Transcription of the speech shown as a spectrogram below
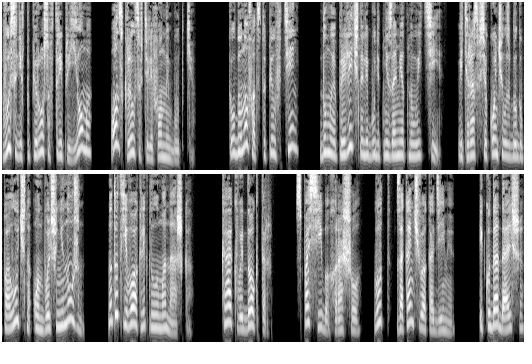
Высадив папиросу в три приема, он скрылся в телефонной будке. Колдунов отступил в тень, думая, прилично ли будет незаметно уйти, ведь раз все кончилось благополучно, он больше не нужен. Но тут его окликнула монашка. «Как вы, доктор?» «Спасибо, хорошо. Вот, заканчиваю академию. И куда дальше?»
